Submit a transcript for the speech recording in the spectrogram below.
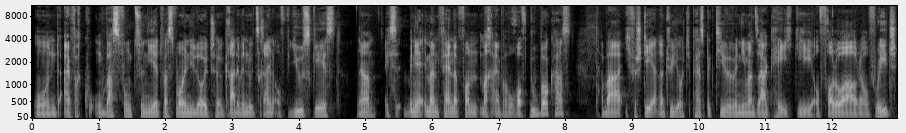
und einfach gucken, was funktioniert, was wollen die Leute. Gerade wenn du jetzt rein auf Views gehst, ja, ich bin ja immer ein Fan davon, mach einfach, worauf du Bock hast. Aber ich verstehe natürlich auch die Perspektive, wenn jemand sagt, hey, ich gehe auf Follower oder auf Reach,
